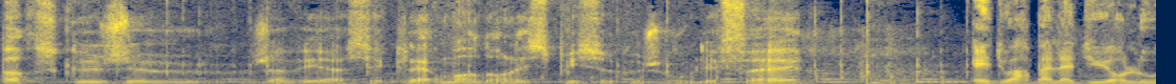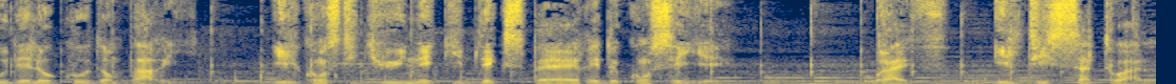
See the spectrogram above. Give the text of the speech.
parce que j'avais assez clairement dans l'esprit ce que je voulais faire. Édouard Balladur loue des locaux dans Paris. Il constitue une équipe d'experts et de conseillers. Bref, il tisse sa toile.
